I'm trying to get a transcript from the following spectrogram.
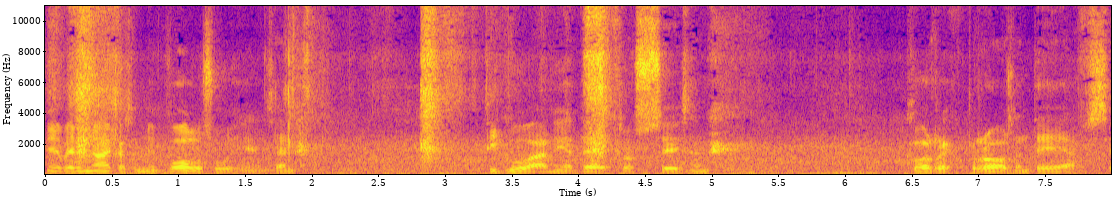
Minä vedin aikaisemmin Volsuihin sen Tiguan ja T-Crossiin sen Correct Pro, sen TFC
